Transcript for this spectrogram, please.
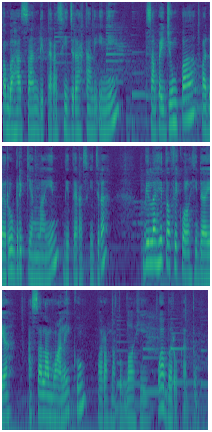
pembahasan di teras hijrah kali ini. Sampai jumpa pada rubrik yang lain di teras hijrah. Bilahi taufiq wal hidayah. Assalamualaikum warahmatullahi wabarakatuh.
